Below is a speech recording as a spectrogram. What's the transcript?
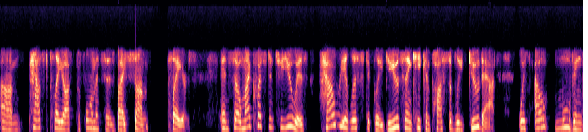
um, past playoff performances by some players. And so, my question to you is how realistically do you think he can possibly do that without moving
